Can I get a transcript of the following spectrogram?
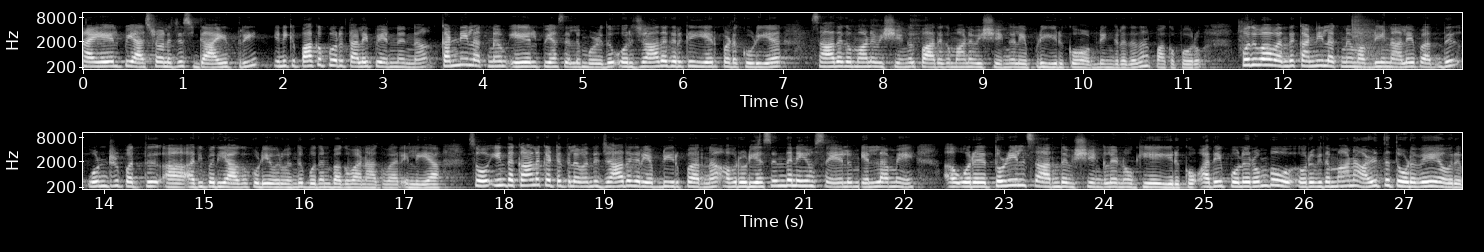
நான் ஏஎல்பி ஆஸ்ட்ராலஜிஸ்ட் காயத்ரி. இன்னைக்கு பார்க்க போகிற தலைப்பு என்னென்னா கன்னி லக்னம் ஏஎல்பியாக செல்லும் பொழுது ஒரு ஜாதகருக்கு ஏற்படக்கூடிய சாதகமான விஷயங்கள் பாதகமான விஷயங்கள் எப்படி இருக்கும் அப்படிங்கிறத தான் பார்க்க போகிறோம் பொதுவாக வந்து கன்னி லக்னம் அப்படின்னாலே வந்து ஒன்று பத்து அதிபதி ஆகக்கூடியவர் வந்து புதன் பகவான் ஆகுவார் இல்லையா? ஸோ இந்த காலகட்டத்தில் வந்து ஜாதகர் எப்படி இருப்பார்னா அவருடைய சிந்தனையும் செயலும் எல்லாமே ஒரு தொழில் சார்ந்த விஷயங்களை நோக்கியே இருக்கும். அதே போல் ரொம்ப ஒரு விதமான அழுத்தத்தோடவே அவர்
